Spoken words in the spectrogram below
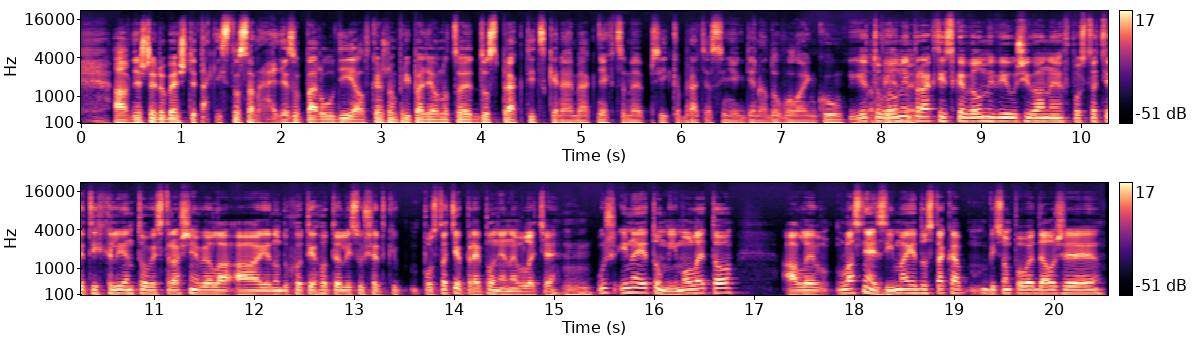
A v dnešnej dobe ešte takisto sa nájde zo pár ľudí, ale v každom prípade ono to je dosť praktické, najmä ak nechceme psíka brať asi niekde na dovolenku. Je to vieme... veľmi praktické, veľmi využívané, v podstate tých klientov je strašne veľa a jednoducho tie hotely sú všetky v podstate preplnené v lete. Mm-hmm. Už iné je to mimo leto, ale vlastne aj zima je dosť taká, by som povedal, že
